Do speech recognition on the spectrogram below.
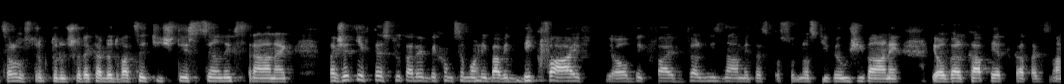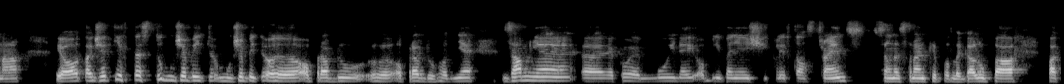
celou strukturu člověka do 24 silných stránek. Takže těch testů tady bychom se mohli bavit Big Five, jo, Big Five, velmi známý test osobností využívány, jo, velká pětka takzvaná, jo, takže těch testů může být, může být uh, opravdu, uh, opravdu hodně. Za mě, uh, jako je můj nejoblíbenější Clifton Strengths, silné stránky podle Galupa, pak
